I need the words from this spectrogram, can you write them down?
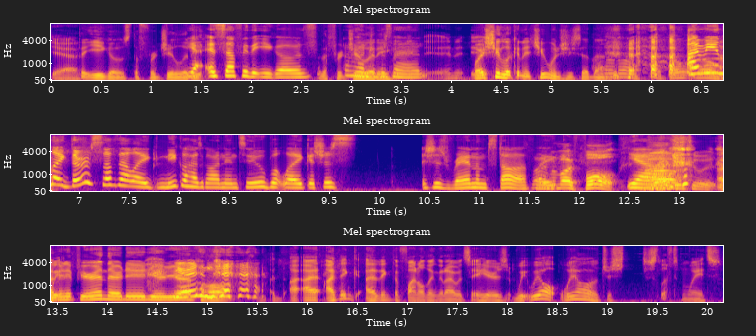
Yeah. The egos, the fragility. Yeah, it's definitely the egos. The fragility. 100%. Why is she looking at you when she said that? I mean, like there's stuff that like Nico has gotten into, but like it's just it's just random stuff. It's not even my fault. Yeah. Drag me into it. I mean, if you're in there, dude, you're, you're, you're in fault. there. I, I- I think I think the final thing that I would say here is we, we all we all just just lifting weights.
